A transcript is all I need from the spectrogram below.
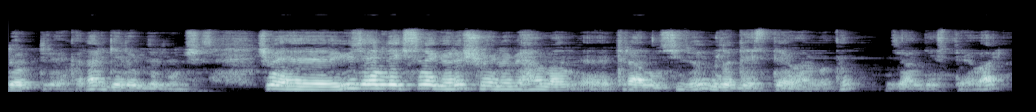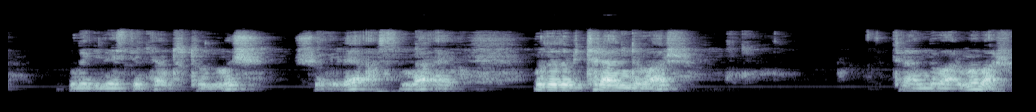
4 liraya kadar gelebilir demişiz. Şimdi 100 endeksine göre şöyle bir hemen trendini çiziyoruz. Burada desteği var bakın. Güzel desteği var. Buradaki destekten tutulmuş. Şöyle aslında evet. Burada da bir trendi var. Trendi var mı? Var.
